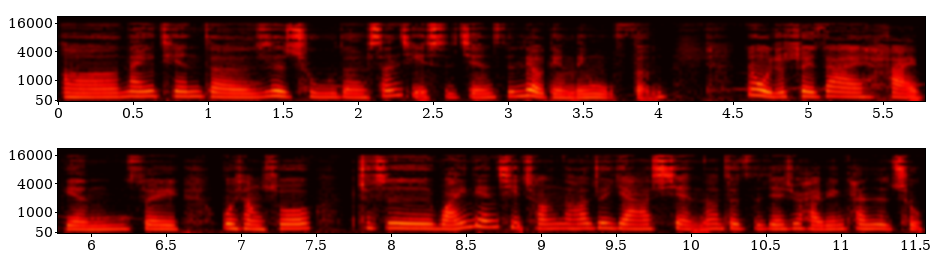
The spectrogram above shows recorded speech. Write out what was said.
呃那一天的日出的升起时间是六点零五分，那我就睡在海边，所以我想说就是晚一点起床，然后就压线，那就直接去海边看日出。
